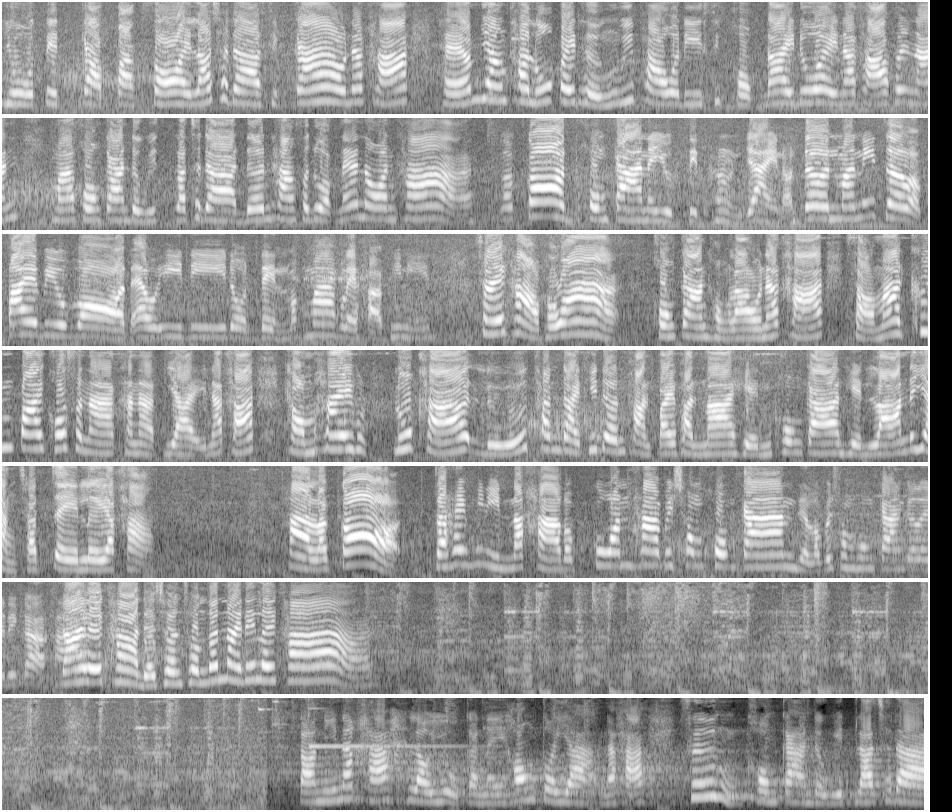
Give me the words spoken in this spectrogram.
อยู่ติดกับปากซอยรัชดา 19 นะคะ แถมยังทะลุไปถึงวิภาวดี 16 ได้ด้วยนะคะ เพราะฉะนั้นมาโครงการเดอะวิทรัชดาเดินทางสะดวกแน่นอนค่ะ แล้วก็โครงการเนี่ยอยู่ติดถนนใหญ่เนาะเดินมานี่เจอแบบป้ายบิลบอร์ด LED โดดเด่นมากๆเลยค่ะพี่นิดใช่ค่ะเพราะว่า ครงการของเรานะคะ สามารถขึ้นป้ายโฆษณาขนาดใหญ่นะคะทำให้ลูกค้าหรือท่านใดที่เดินผ่านไปผ่านมาเห็นโครงการเห็นร้านได้อย่างชัดเจนเลยอะค่ะ ค่ะแล้วก็จะให้พี่นิดนะคะรบกวนพาไปชมโครงการ เดี๋ยวเราไปชมโครงการกันเลยดีกว่าค่ะได้เลยค่ะ เดี๋ยวเชิญชมด้านในได้เลยค่ะ ตอนนี้นะคะเราอยู่กันในห้องตัวอย่างนะคะ ซึ่งโครงการเดอะวิทราชดา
